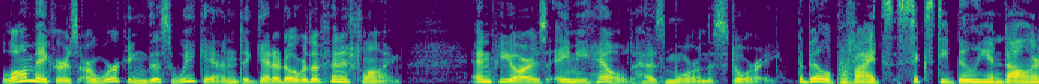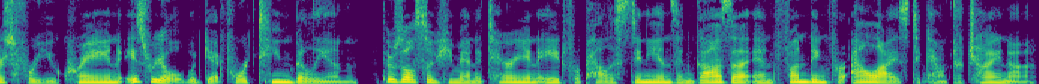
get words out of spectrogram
lawmakers are working this weekend to get it over the finish line. NPR's Amy Held has more on the story. The bill provides $60 billion for Ukraine. Israel would get $14 billion. There's also humanitarian aid for Palestinians in Gaza and funding for allies to counter China.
